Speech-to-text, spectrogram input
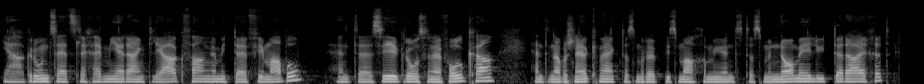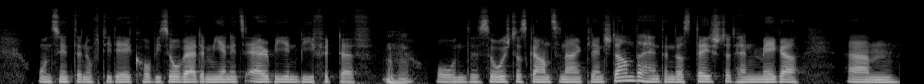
Ja, grundsätzlich haben wir eigentlich angefangen mit der im Abo, haben einen sehr großen Erfolg gehabt, haben dann aber schnell gemerkt, dass wir etwas machen müssen, dass wir noch mehr Leute erreichen und sind dann auf die Idee gekommen, wieso werden wir jetzt Airbnb für TÜV? Mhm. Und äh, so ist das Ganze eigentlich entstanden, haben dann das getestet, haben mega ähm,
